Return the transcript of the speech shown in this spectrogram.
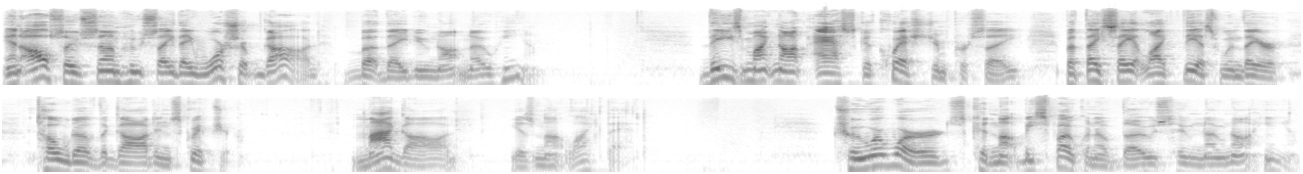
and also some who say they worship God, but they do not know Him. These might not ask a question per se, but they say it like this when they are told of the God in Scripture My God is not like that. Truer words could not be spoken of those who know not Him.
